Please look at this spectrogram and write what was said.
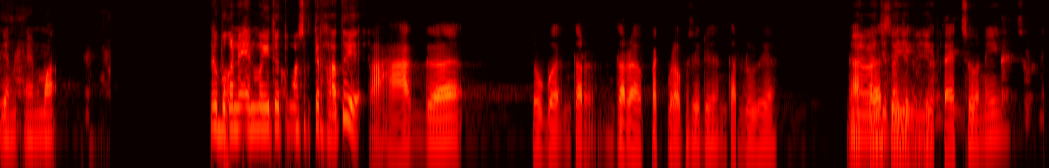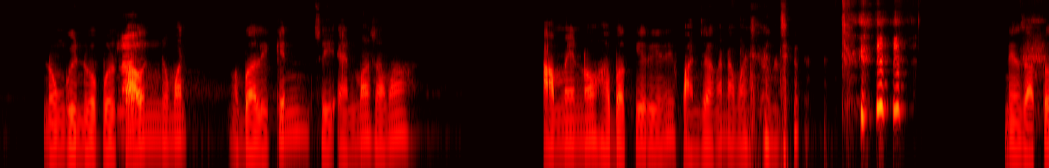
yang Enma. Nah, bukannya Enma itu termasuk tier 1 ya? Kagak. Coba ntar ntar ya, pack berapa sih dia ntar dulu ya. Nah, Nah, lanjut, si lanjut, lanjut. Hitetsu nih nungguin 20 Nah. tahun cuma ngebalikin si Enma sama Ameno Habakiri ini panjangan namanya anjir. ini yang satu,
